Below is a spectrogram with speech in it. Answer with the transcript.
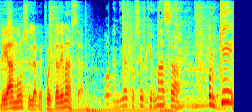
Veamos la respuesta de Massa. Candidato Sergio Massa, ¿por qué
